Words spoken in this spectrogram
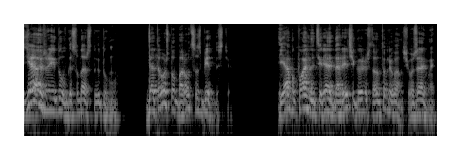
Я же иду в Государственную Думу для того, чтобы бороться с бедностью. Я буквально теряю до речи, говорю, что Анатолий Иванович, уважаемый,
